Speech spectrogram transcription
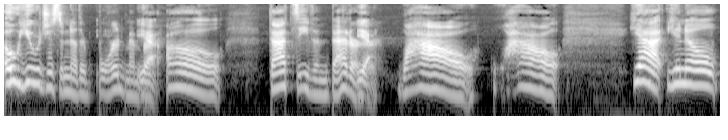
Oh, you were just another board member. Yeah. Oh, that's even better. Yeah. Wow. Wow. Yeah, you know,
